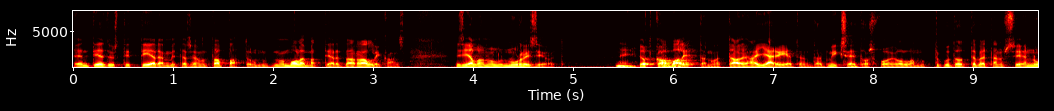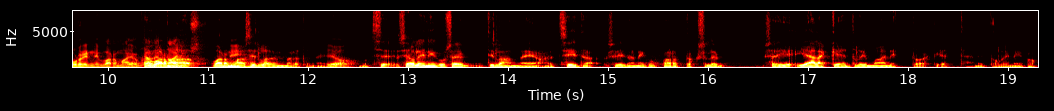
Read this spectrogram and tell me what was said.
En tietysti tiedä, mitä siellä on tapahtunut, mutta me molemmat tiedetään rallikanssa. Niin siellä on ollut nurisijoita. Niin, jotka on kyllä. valittanut, että tämä on ihan järjetöntä, että miksei tuossa voi olla, mutta kun te olette vetänyt siihen nurin, niin varmaan jokainen varmaan, tajus. Varmaan niin. silloin ymmärtänyt. Joo. Mutta se, se, oli niinku se tilanne ja että siitä, siitä niinku Partokselle sen jälkeen tuli mainittuakin, että nyt oli, niinku,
